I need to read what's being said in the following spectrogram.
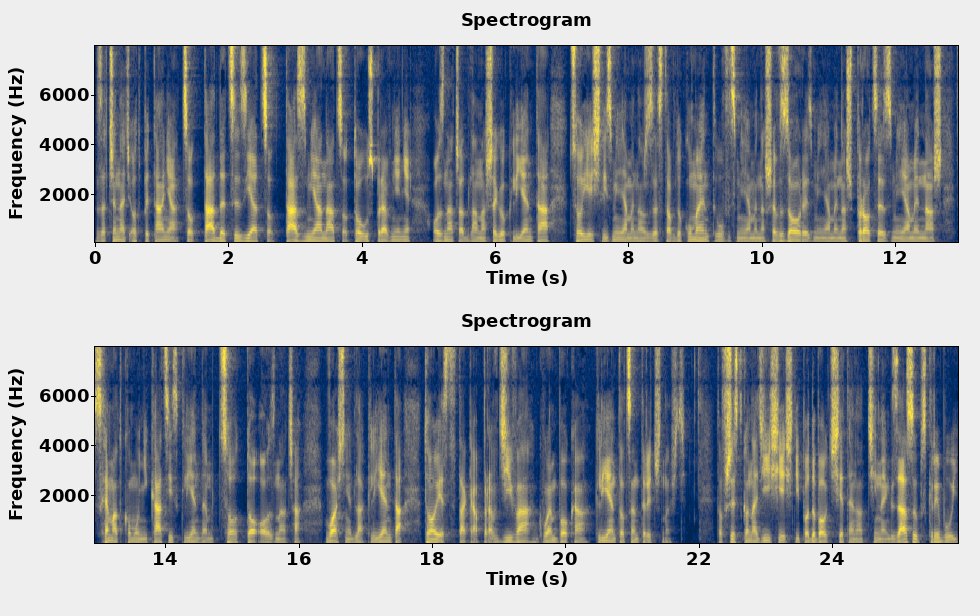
zaczynać od pytania, co ta decyzja, co ta zmiana, co to usprawnienie oznacza dla naszego klienta, co jeśli zmieniamy nasz zestaw dokumentów, zmieniamy nasze wzory, zmieniamy nasz proces, zmieniamy nasz schemat komunikacji z klientem, co to oznacza właśnie dla klienta. To jest taka prawdziwa, głęboka klientocentryczność. To wszystko na dziś. Jeśli podobał Ci się ten odcinek, zasubskrybuj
